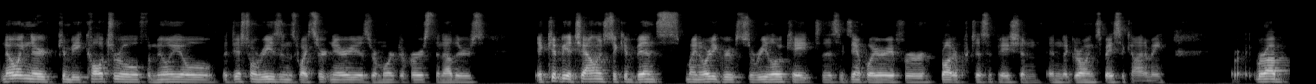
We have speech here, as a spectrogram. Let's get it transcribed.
Knowing there can be cultural, familial, additional reasons why certain areas are more diverse than others, it could be a challenge to convince minority groups to relocate to this example area for broader participation in the growing space economy. Rob,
